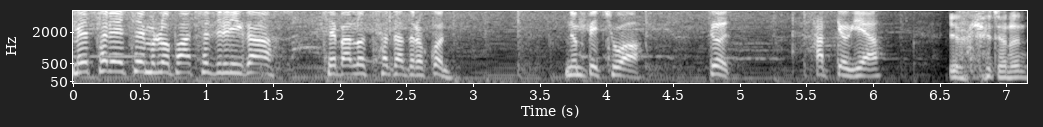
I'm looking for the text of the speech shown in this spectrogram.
메탈의 제물로 바쳐질 리가 제 발로 찾아들었군 눈빛 좋아 끝 합격이야 이렇게 저는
